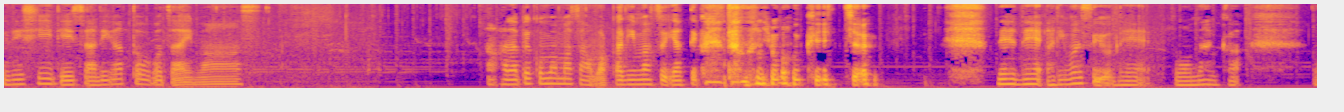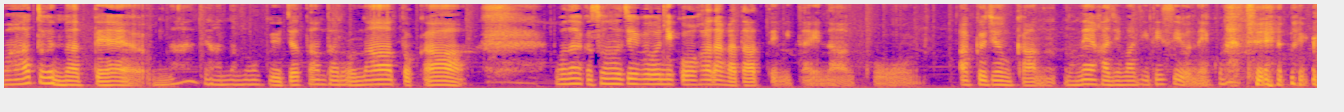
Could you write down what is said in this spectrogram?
嬉しいです。ありがとうございます。あ、はらぺこママさんわかります。やってくれたのに文句言っちゃう。ねえねえ、ありますよね。もうなんか、まあ後になって、なんであんな文句言っちゃったんだろうなとか、もうなんかその自分にこう腹が立ってみたいな、こう、悪循環のね、始まりですよね。これって、なんか、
